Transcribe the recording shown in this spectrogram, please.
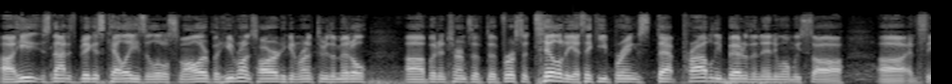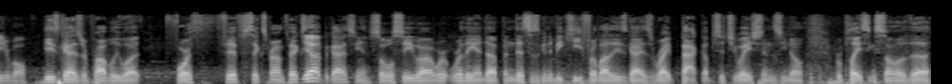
Uh, he's not as big as Kelley. He's a little smaller, but he runs hard. He can run through the middle. Uh, but in terms of the versatility, I think he brings that probably better than anyone we saw uh, at the Senior Bowl. These guys are probably what fourth, fifth, sixth round picks Yep. type of guys. Yeah. So we'll see uh, where, where they end up, and this is going to be key for a lot of these guys. Right backup situations, you know, replacing some of the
